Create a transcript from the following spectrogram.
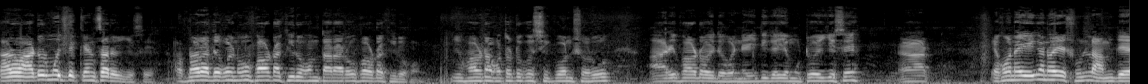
তারও হাঁটুর মধ্যে ক্যান্সার হয়ে গেছে। আপনারা দেখেন ও ফাওটা কীরকম, তার আর ও ফাওটা কীরকম। এই ফাওটা কতটুকু চিকন সরু, আর এই ফাওটা ওই দেখেন, এইদিকে ইয়ে মুঠো হয়ে গেছে, আর এখন এইখানে শুনলাম যে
